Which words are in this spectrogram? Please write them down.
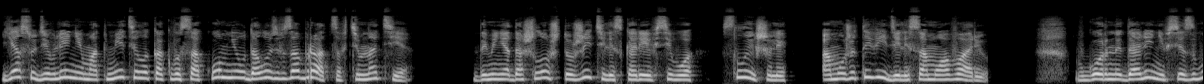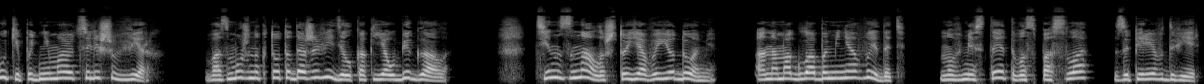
Я с удивлением отметила, как высоко мне удалось взобраться в темноте. До меня дошло, что жители, скорее всего, слышали, а может и видели саму аварию. В горной долине все звуки поднимаются лишь вверх. Возможно, кто-то даже видел, как я убегала. Тин знала, что я в ее доме. Она могла бы меня выдать, но вместо этого спасла, заперев дверь.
